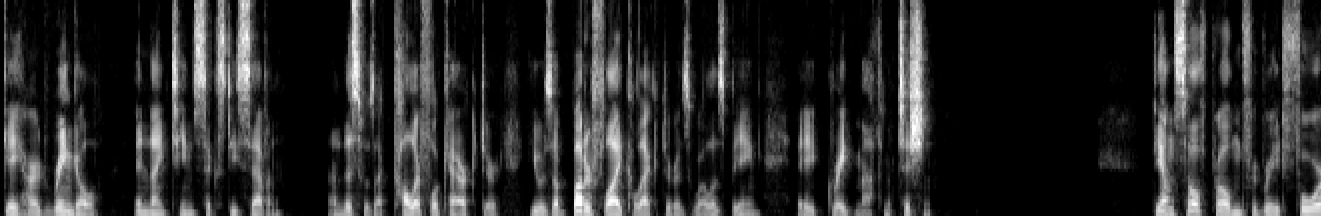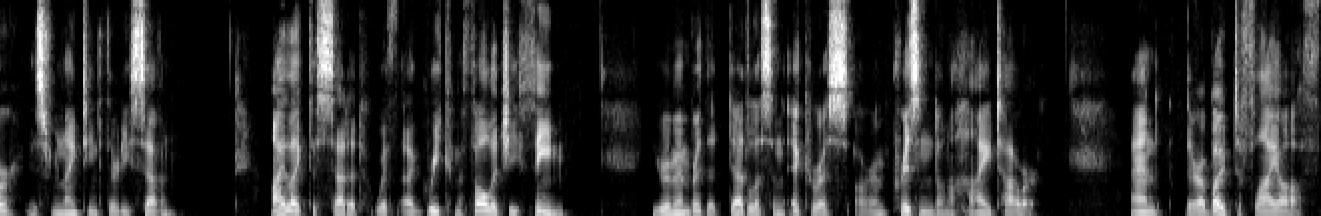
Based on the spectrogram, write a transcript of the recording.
Gerhard Ringel in 1967. And this was a colorful character. He was a butterfly collector as well as being a great mathematician. The unsolved problem for grade 4 is from 1937. I like to set it with a Greek mythology theme. You remember that Daedalus and Icarus are imprisoned on a high tower. And they're about to fly off,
